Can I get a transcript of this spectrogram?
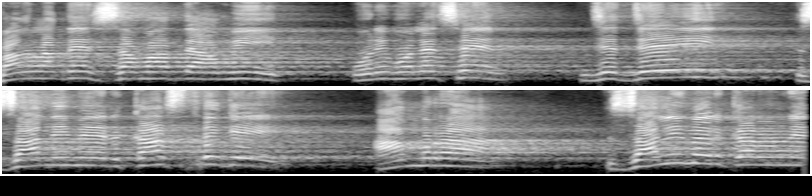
বাংলাদেশ জামাতে আমির, উনি বলেছেন যে যেই জালিমের কাছ থেকে আমরা জালিমের কারণে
